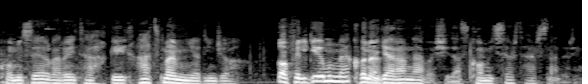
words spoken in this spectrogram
کمیسر برای تحقیق حتما میاد اینجا. قافلگیرمون نکنن. نگران نباشید از کمیسر ترس نداریم.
